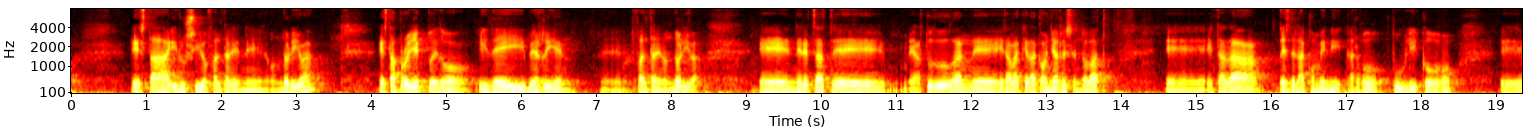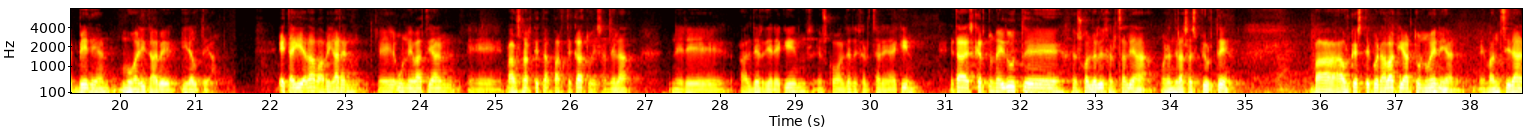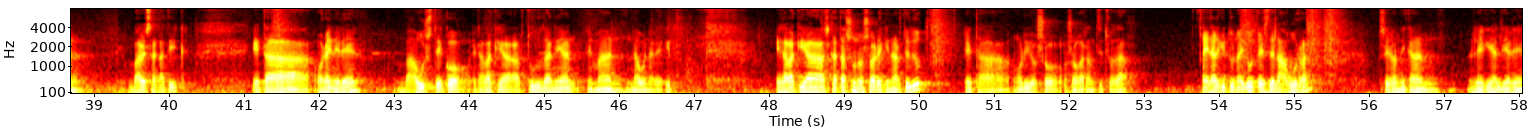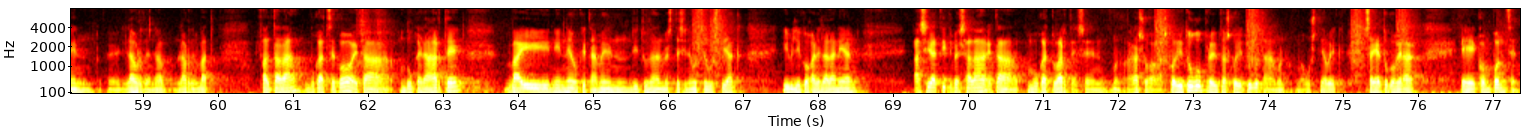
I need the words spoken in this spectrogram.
ez da ilusio faltaren e, ondorioa, ez da proiektu edo idei berrien e, faltaren ondorioa. E, niretzat e, hartu dudan e, erabakia daka oinarri zendo bat, e, eta da ez dela komeni kargo publiko e, berean mugarik gabe irautea. Eta egia da, ba, bigarren e, une batean, e, ba, usnarketa partekatu izan dela nire alderdiarekin, Eusko Alderdi Jeltzarearekin. Eta eskertu nahi dut e, Eusko Alderdi Jeltzalea orain dela zazpi urte, ba, aurkesteko erabaki hartu nuenean, eman zidan babesagatik eta orain ere ba usteko erabakia hartu dudanean eman nauenarekin. Erabakia askatasun osoarekin hartu dut eta hori oso oso garrantzitsua da. Erargitu nahi dut ez dela agurra. Zer handikan legialdiaren eh, laurden, laurden bat falta da bukatzeko eta bukera arte bai ni neuk eta hemen ditudan beste zinegutze guztiak ibiliko garela lanean hasieratik bezala eta bukatu arte, zen, bueno, arazo asko ditugu, proiektu asko ditugu, eta, bueno, ba, guzti hauek saiatuko gera e, konpontzen.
